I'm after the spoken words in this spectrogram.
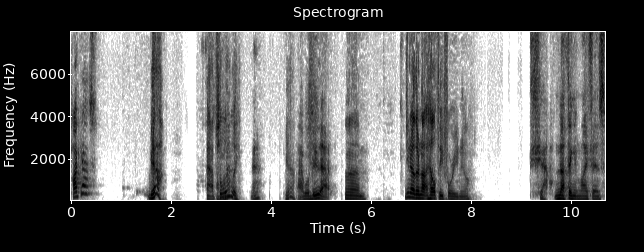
podcasts? Yeah, absolutely. Yeah. Yeah, I will do that. Um, you know they're not healthy for you, Neil. Yeah, nothing in life is.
